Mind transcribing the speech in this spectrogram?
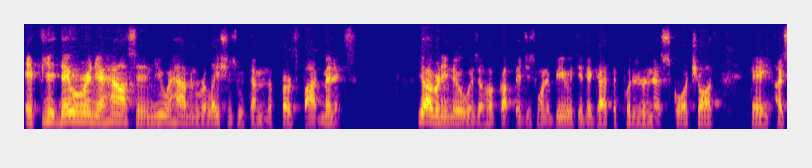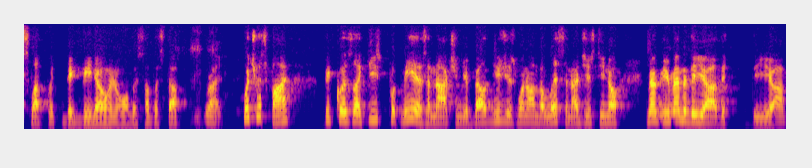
if you they were in your house and you were having relations with them in the first five minutes, you already knew it was a hookup. They just want to be with you. They got to put it in their score charts. Hey, I slept with Big Vito and all this other stuff. Right. Which was fine because like you put me as a notch in your belt. You just went on the list and I just you know remember you remember the uh, the the uh,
